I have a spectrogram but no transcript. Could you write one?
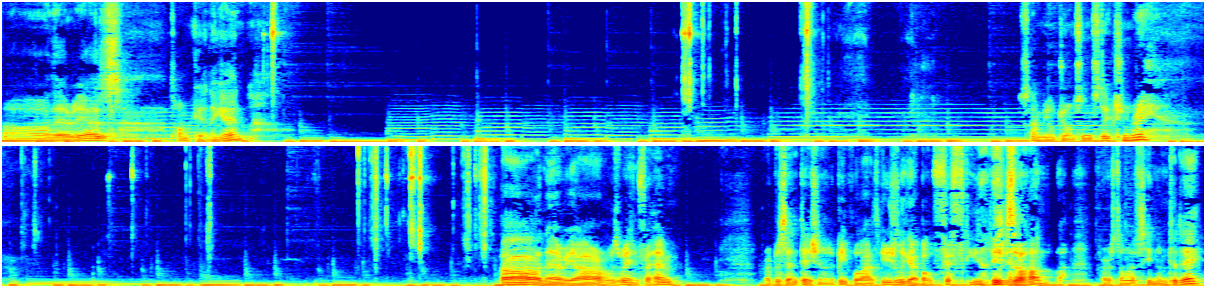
Oh, there he is. Tom Kitten again. Samuel Johnson's Dictionary. Oh, there we are. I was waiting for him. Representation of the People Act. I usually get about 15 of these on. First time I've seen them today.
